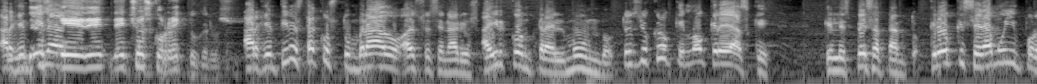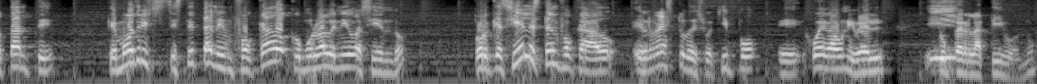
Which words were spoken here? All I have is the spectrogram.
Argentina. de, hecho es correcto, Carlos. Argentina está acostumbrado a esos escenarios, a ir contra el mundo. Entonces yo creo que no creas que, que les pesa tanto. Creo que será muy importante que Modric esté tan enfocado como lo ha venido haciendo, porque si él está enfocado, el resto de su equipo eh, juega a un nivel superlativo, ¿no?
